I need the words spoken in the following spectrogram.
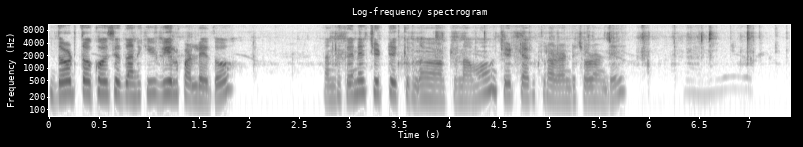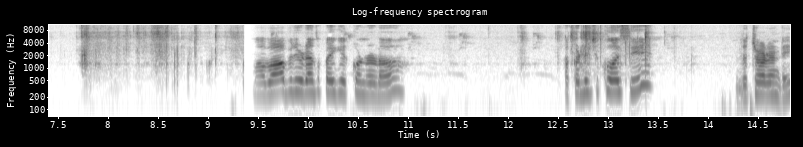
దోటితో కోసేదానికి వీలు పడలేదు. అందుకని చెట్టు ఎక్కుతున్నాము చెట్టు ఎక్కుతున్నాడు అండి చూడండి. మా బాబు చూడంత పైకి ఎక్కున్నాడు అక్కడి నుంచి కోసి ఇంకా చూడండి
